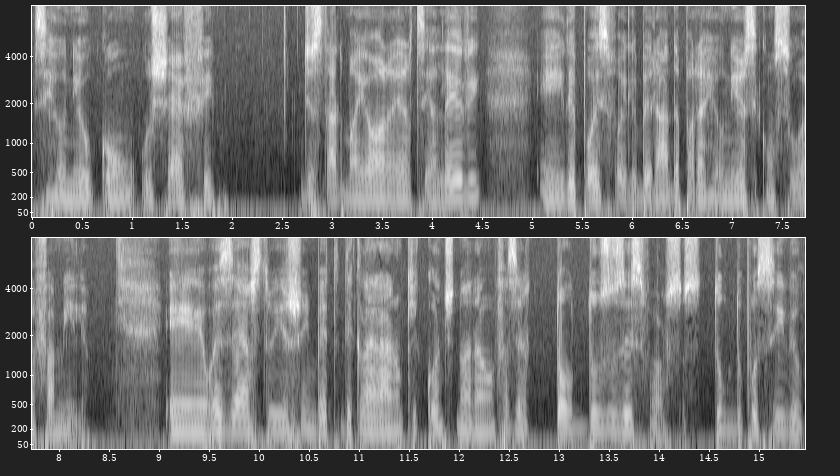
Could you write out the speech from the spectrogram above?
se reuniu com o chefe de Estado-Maior, Herzia Levy, e depois foi liberada para reunir-se com sua família. É, o Exército e o Shin Bet declararam que continuarão a fazer todos os esforços, tudo possível,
